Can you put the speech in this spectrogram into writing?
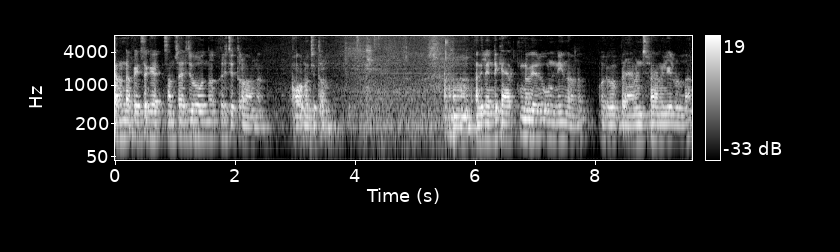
കറണ്ട് അഫയേഴ്സൊക്കെ സംസാരിച്ചു പോകുന്ന ഒരു ചിത്രമാണ് ഓർമ്മ ചിത്രം. അതിൽ എന്റെ ക്യാരക്ടറിന്റെ പേര് ഉണ്ണി എന്നാണ്. ഒരു ബ്രാഹ്മിൻസ് ഫാമിലിയിലുള്ള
